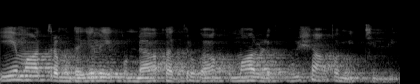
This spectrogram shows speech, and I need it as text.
ఏమాత్రం దయలేకుండా కద్రువ కుమారులకు శాపమిచ్చింది.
